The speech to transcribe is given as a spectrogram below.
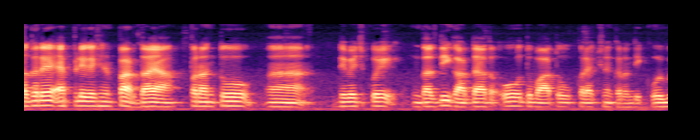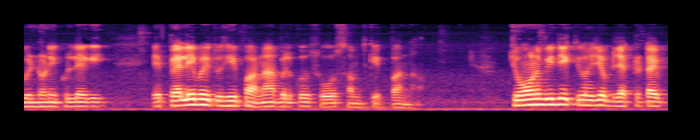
ਅਗਰ ਐਪਲੀਕੇਸ਼ਨ ਭਰਦਾ ਆ, ਪਰੰਤੂ ਦੇ ਵਿੱਚ ਕੋਈ ਗਲਤੀ ਕਰਦਾ ਤਾਂ ਉਹ ਦੁਬਾਰਾ ਤੋਂ ਕਰੈਕਸ਼ਨ ਕਰਨ ਦੀ ਕੋਈ ਵਿੰਡੋ ਨਹੀਂ ਖੁੱਲੇਗੀ ਇਹ ਪਹਿਲੀ ਵਾਰੀ ਤੁਸੀਂ ਭਰਨਾ, ਬਿਲਕੁਲ ਸੋਚ ਸਮਝ ਕੇ ਭਰਨਾ। ਚੋਣ ਵਿਧੀ ਕਿਹੋ ਜਿਹੀ ਆਬਜੈਕਟ ਟਾਈਪ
